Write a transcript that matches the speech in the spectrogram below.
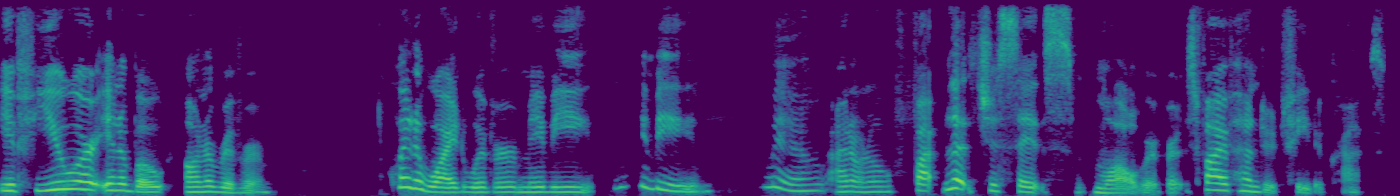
if you are in a boat on a river quite a wide river maybe maybe yeah, I don't know, five, let's just say it's small river. It's 500 feet across.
